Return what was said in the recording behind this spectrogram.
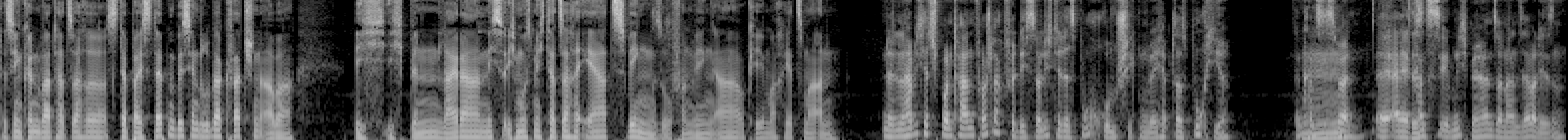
Deswegen können wir Tatsache Step by Step ein bisschen drüber quatschen, aber ich, ich bin leider nicht so. Ich muss mich Tatsache eher zwingen, so von wegen, ah, okay, mach jetzt mal an. Na, dann habe ich jetzt spontan einen Vorschlag für dich. Soll ich dir das Buch rumschicken? Weil ich habe das Buch hier. Dann kannst du es mhm. hören. Äh, äh, kannst es eben nicht mehr hören, sondern selber lesen.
